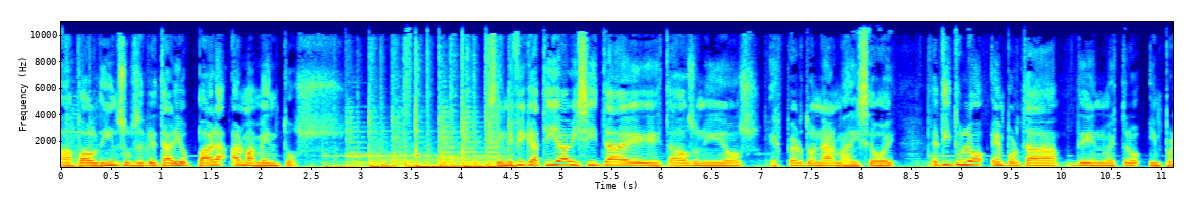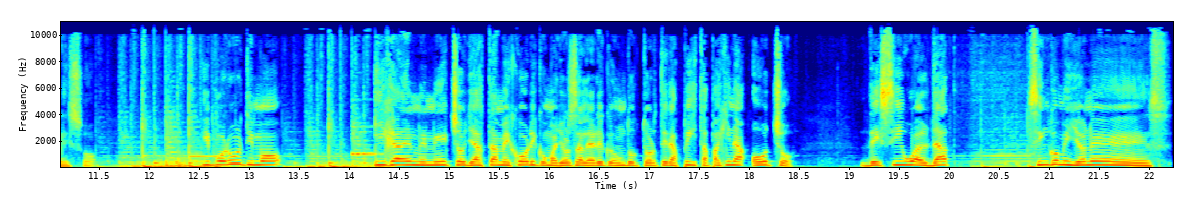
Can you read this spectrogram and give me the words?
a Paul Dean, subsecretario para armamentos. Significativa visita de Estados Unidos, experto en armas, dice hoy el título en portada de nuestro impreso. Y por último, hija de Nenecho ya está mejor y con mayor salario que un doctor terapista. Página 8. Desigualdad. 5 millones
